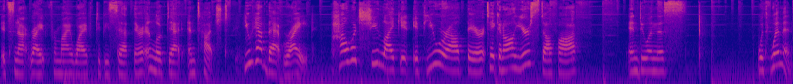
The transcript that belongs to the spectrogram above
it's not right for my wife to be sat there and looked at and touched. You have that right. How would she like it if you were out there taking all your stuff off and doing this with women?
